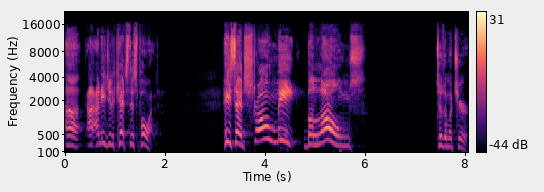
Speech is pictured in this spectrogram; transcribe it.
uh, I need you to catch this point. He said, Strong meat belongs to the mature.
